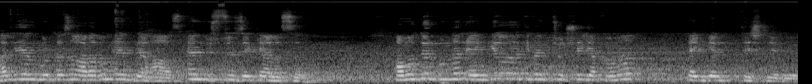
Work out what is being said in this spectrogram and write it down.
Ali Murtaza Arap'ın en dehası, en üstün zekalısı. Ama diyor bunlar engel olarak ki ben birçok şey yapmama engel teşkil ediyor.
